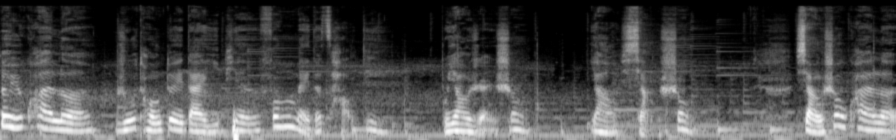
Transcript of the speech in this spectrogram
对于快乐，如同对待一片丰美的草地。不要忍受，要享受。享受快乐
